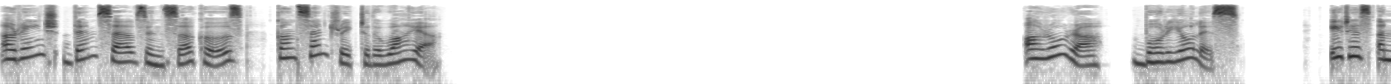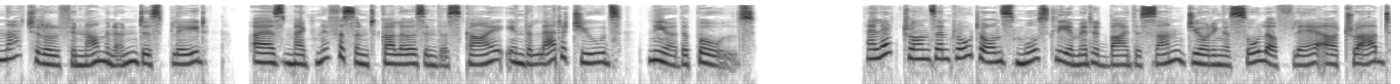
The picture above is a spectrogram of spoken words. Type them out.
arrange themselves in circles concentric to the wire. Aurora borealis it is a natural phenomenon displayed as magnificent colors in the sky in the latitudes near the poles. Electrons and protons mostly emitted by the sun during a solar flare are trapped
